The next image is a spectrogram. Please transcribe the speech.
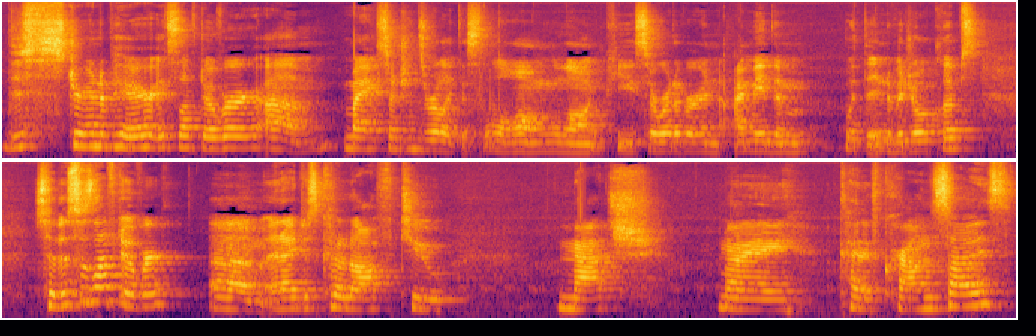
this strand of hair, it's left over. Um, my extensions were like this long, long piece or whatever, and I made them with the individual clips. So this is left over, um, and I just cut it off to match my kind of crown size.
